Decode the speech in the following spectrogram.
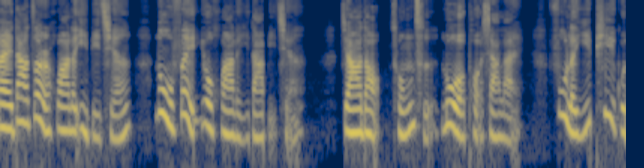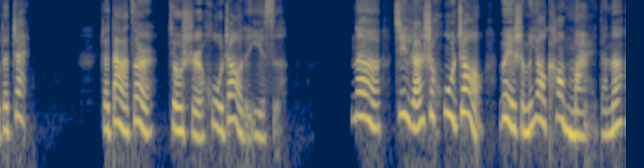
买大字儿花了一笔钱，路费又花了一大笔钱，家道从此落魄下来，负了一屁股的债。这大字儿就是护照的意思。那既然是护照，为什么要靠买的呢？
